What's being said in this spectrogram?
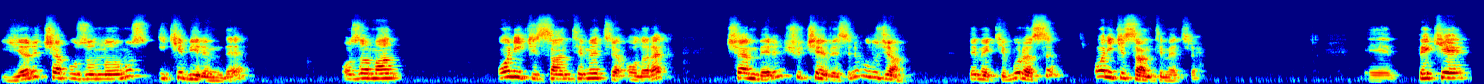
yarı çap uzunluğumuz 2 birimde. O zaman 12 santimetre olarak çemberin şu çevresini bulacağım. Demek ki burası 12 santimetre. Ee, peki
